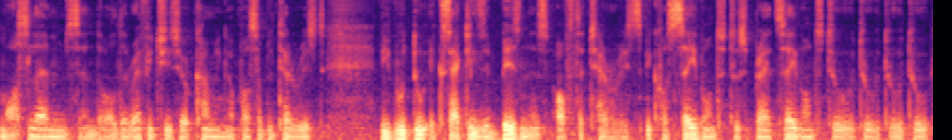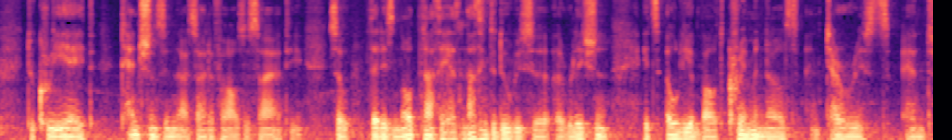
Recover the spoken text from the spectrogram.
Muslims and all the refugees who are coming are possible terrorists, we would do exactly the business of the terrorists because they want to spread, they want to, to, to, to, to create tensions inside of our society. So that is not nothing has nothing to do with a, a religion. It's only about criminals and terrorists and,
